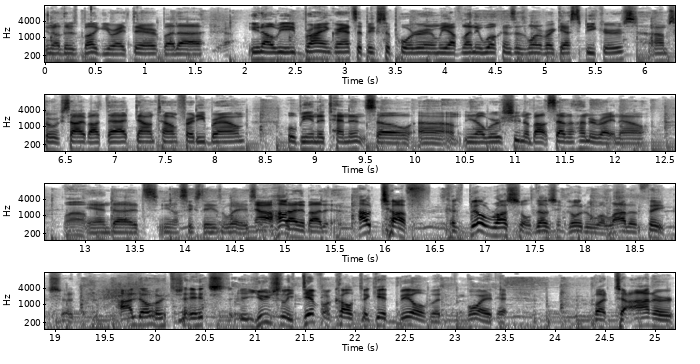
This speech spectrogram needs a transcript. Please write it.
you know, there's Buggy right there. But uh, yeah. You know, we Brian Grant's a big supporter, and we have Lenny Wilkens as one of our guest speakers. Um, so we're excited about that. Downtown Freddie Brown will be in attendance. So um, you know, we're shooting about 700 right now. Wow. And uh, it's you know six days away. So now, I'm excited about it. How tough? Because Bill Russell doesn't go to a lot of things. And I know it's it's usually difficult to get Bill, but boy, but to honor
